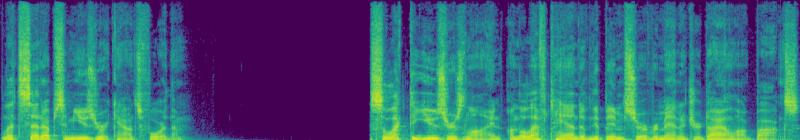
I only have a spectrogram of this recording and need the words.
Let's set up some user accounts for them. Select the Users line on the left hand of the BIM Server Manager dialog box.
